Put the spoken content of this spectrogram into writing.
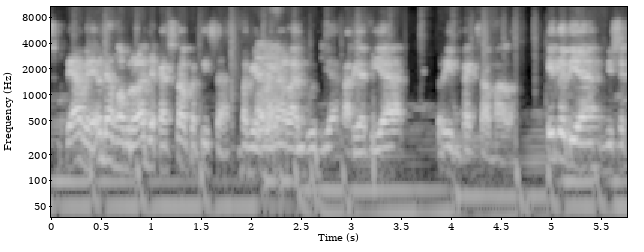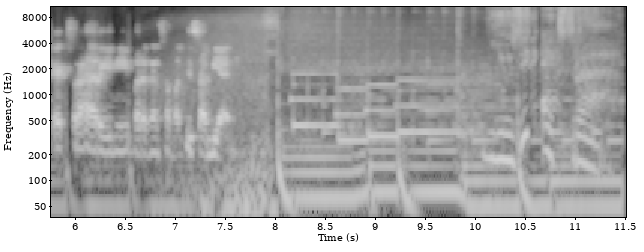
seperti apa ya, udah ngobrol aja kasih tau ke Tisa bagaimana lagu dia, karya dia berimpact sama lo. Itu dia Music Extra hari ini barengan sama Tisa Biani. Music Extra.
